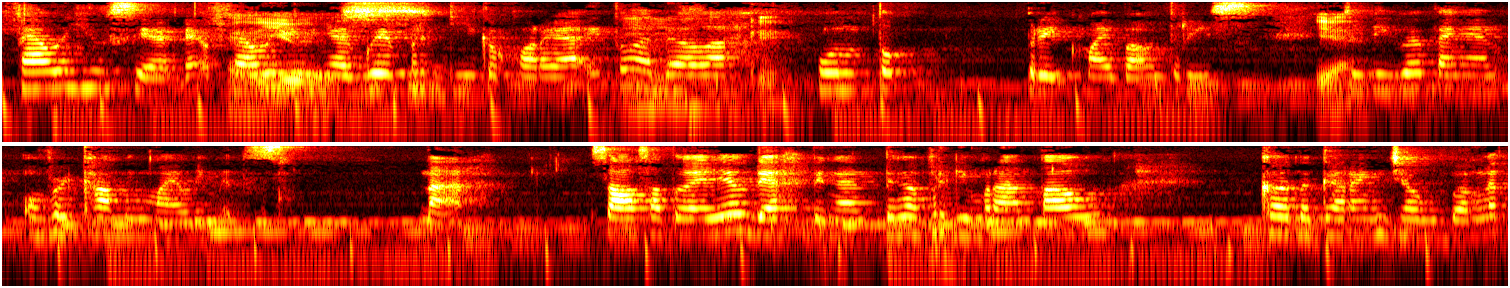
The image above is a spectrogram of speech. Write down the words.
values ya kayak value-nya gue pergi ke Korea itu Hmm, adalah oke. untuk break my boundaries. Iya. Jadi gue pengen overcoming my limits. Nah, salah satunya udah dengan dengan pergi merantau ke negara yang jauh banget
